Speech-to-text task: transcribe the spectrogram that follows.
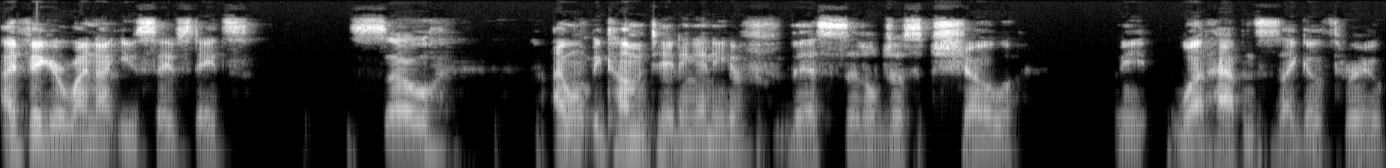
I figure why not use save states. So, I won't be commentating any of this, it'll just show me what happens as I go through.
